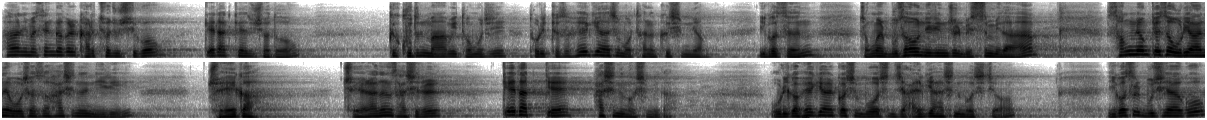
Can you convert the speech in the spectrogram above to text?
하나님의 생각을 가르쳐 주시고 깨닫게 해 주셔도 그 굳은 마음이 도무지 돌이켜서 회개하지 못하는 그 심령. 이것은 정말 무서운 일인 줄 믿습니다. 성령께서 우리 안에 오셔서 하시는 일이 죄가 죄라는 사실을 깨닫게 하시는 것입니다. 우리가 회개할 것이 무엇인지 알게 하시는 것이죠. 이것을 무시하고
